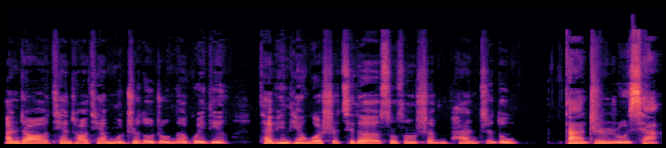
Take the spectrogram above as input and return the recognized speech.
按照天朝天母制度中的规定，太平天国时期的诉讼审判制度大致如下：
